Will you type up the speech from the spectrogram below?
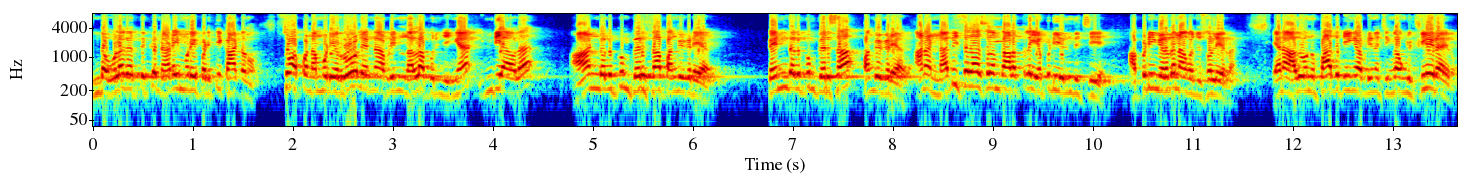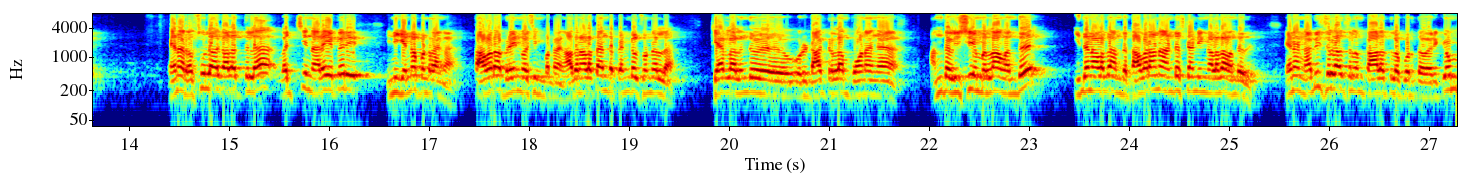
இந்த உலகத்துக்கு நடைமுறைப்படுத்தி காட்டணும். சோ அப்ப நம்முடைய ரோல் என்ன அப்படின்னு நல்லா புரிஞ்சுங்க. இந்தியாவில ஆண்களுக்கும் பெருசா பங்கு கிடையாது. பெண்களுக்கும் பெருசா பங்கு கிடையாது. ஆனா நபி ஸல்லல்லாஹு காலத்துல எப்படி இருந்துச்சு அப்படிங்கறத நான் கொஞ்சம் சொல்லிடுறேன். ஏன்னா அது ஒண்ணு பாத்துட்டீங்க அப்படின்னு வச்சுங்களா உங்களுக்கு கிளியர் ஆயிரும். ஏன்னா ரசூலா காலத்துல வச்சு நிறைய பேர் இன்னைக்கு என்ன பண்றாங்க? தவறா பிரெயின் வாஷிங் பண்றாங்க. அதனால தான் இந்த பெண்கள் சொன்னல கேரளால இருந்து ஒரு டாக்டர் எல்லாம் போனாங்க. அந்த விஷயம் எல்லாம் வந்து இதனால தான் அந்த தவறான அண்டர்ஸ்டாண்டிங்னால தான் வந்தது. ஏன்னா நபி ஸல்லல்லாஹு காலத்துல பொறுத்த வரைக்கும்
